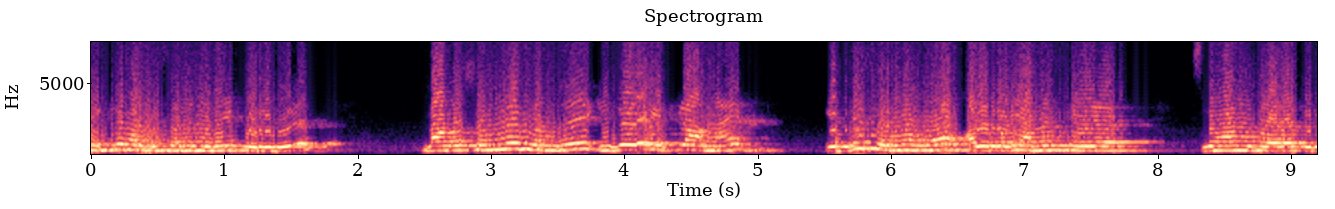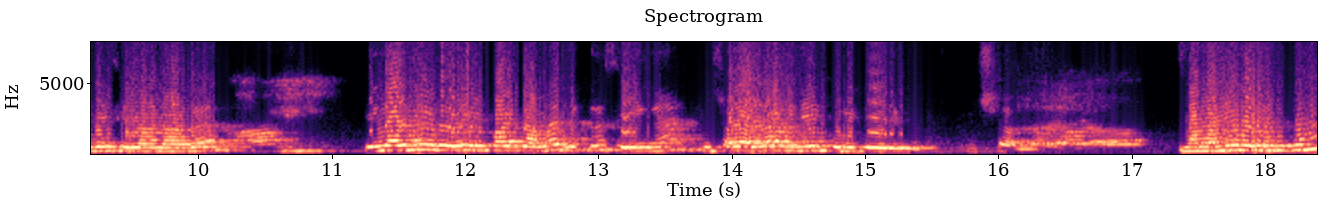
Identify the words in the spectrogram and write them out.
விக்ரம் அதிசயம் நிறைய பெறுது நாங்க சொன்னது வந்து இதோட விட்டுறாம எப்படி சொன்னோமோ அதுபடி அமல் செய்ய சுகான துவாலா கிருபை செய்வாங்களாக எல்லாருமே இதோட நிப்பாட்டாம திக்ரு செய்யுங்க. இன்ஷால்லா அல்லா வினையை கூறிட்டே இருக்கு. இன்ஷால்லா. நம் அனைவருக்கும்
